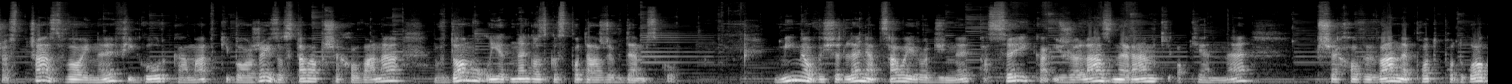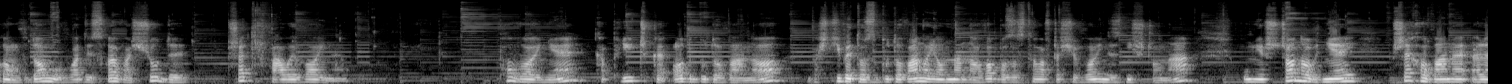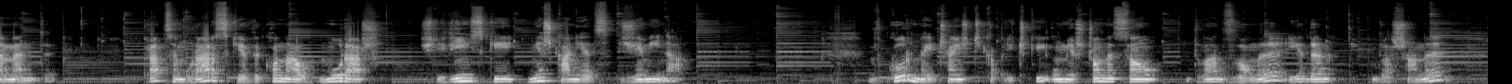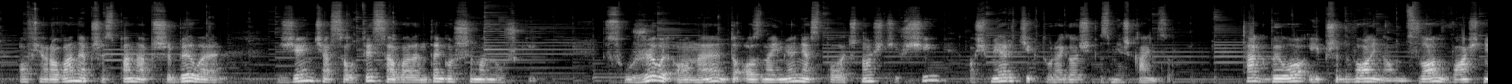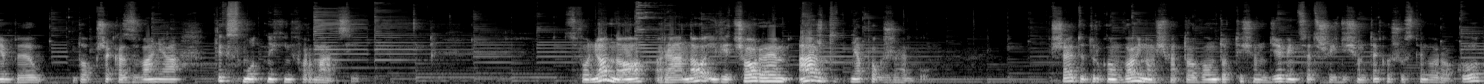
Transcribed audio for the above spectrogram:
Przez czas wojny figurka Matki Bożej została przechowana w domu u jednego z gospodarzy w Dębsku. Mimo wysiedlenia całej rodziny, pasyjka i żelazne ramki okienne przechowywane pod podłogą w domu Władysława Siudy przetrwały wojnę. Po wojnie kapliczkę odbudowano, właściwie to zbudowano ją na nowo, bo została w czasie wojny zniszczona. Umieszczono w niej przechowane elementy. Prace murarskie wykonał murarz śliwiński, mieszkaniec Ziemina. W górnej części kapliczki umieszczone są dwa dzwony, jeden blaszany, ofiarowane przez pana przybyłe zięcia sołtysa Walentego Szymanuszki. Służyły one do oznajmiania społeczności wsi o śmierci któregoś z mieszkańców. Tak było i przed wojną. Dzwon właśnie był do przekazywania tych smutnych informacji. Dzwoniono rano i wieczorem aż do dnia pogrzebu. Przed II wojną światową do 1966 roku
